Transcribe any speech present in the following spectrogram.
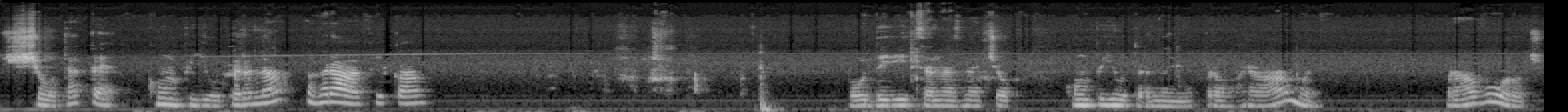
Що таке комп'ютерна графіка? Подивіться на значок комп'ютерної програми. Праворуч.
